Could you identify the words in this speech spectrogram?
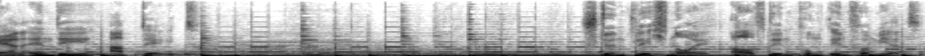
RND Update. Stündlich neu. Auf den Punkt informiert.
